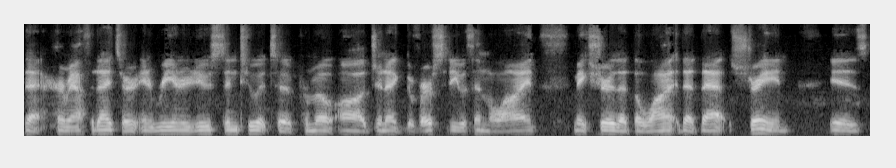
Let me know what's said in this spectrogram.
that hermaphrodites are in, reintroduced into it to promote uh, genetic diversity within the line. Make sure that the line that that strain is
